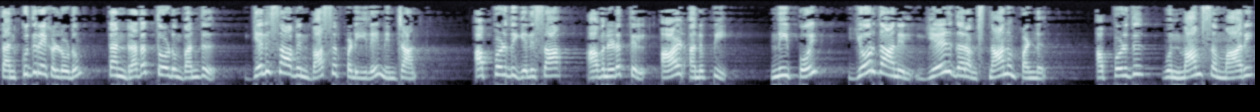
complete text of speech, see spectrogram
தன் குதிரைகளோடும் தன் ரதத்தோடும் வந்து எலிசாவின் வாசற்படியிலே நின்றான். அப்பொழுது எலிசா அவனிடத்தில் ஆள் அனுப்பி நீ போய் யோர்தானில் ஏழு தரம் ஸ்நானம் பண்ணு. அப்பொழுது உன் மாம்சம் மாறி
